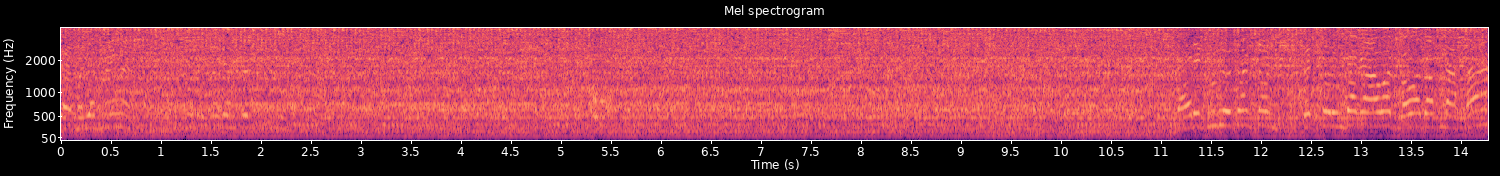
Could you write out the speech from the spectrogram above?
काय डायरेक्ट व्हिडिओ टाकतात कट करून टाका आवाज भावात आपला.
